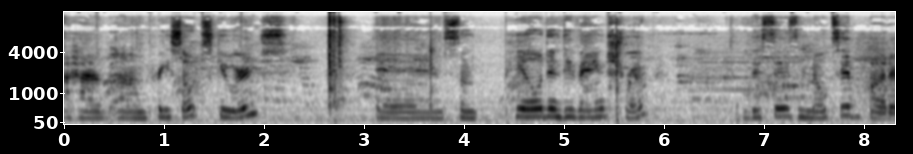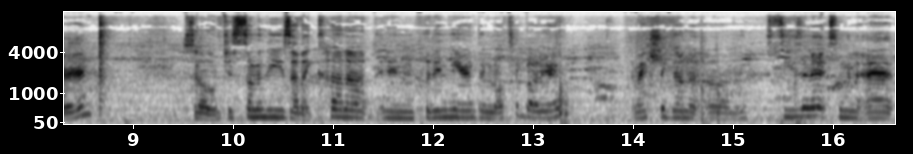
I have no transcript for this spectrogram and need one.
I have um, pre-soaked skewers and some peeled and deveined shrimp. This is melted butter. So just some of these I like cut up and put in here the melted butter. I'm actually gonna um, season it. So I'm gonna add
